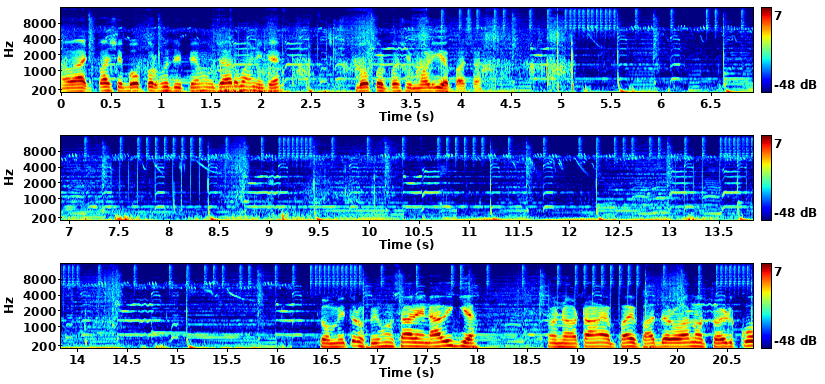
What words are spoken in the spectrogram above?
હવે આજ પાછી બપોર સુધી ભેહું ચારવાની છે. બપોર પછી મળીએ પાછા. તો મિત્રો ભીહું સારીને આવી ગયા. અને અટાણે ભાઈ ભાદરવાનો તડકો,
